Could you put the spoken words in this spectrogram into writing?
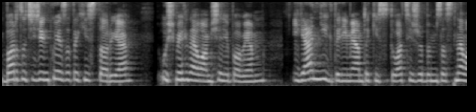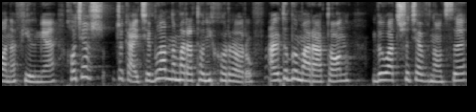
Bardzo Ci dziękuję za tę historię. Uśmiechnęłam się, nie powiem. Ja nigdy nie miałam takiej sytuacji, żebym zasnęła na filmie. Chociaż, czekajcie, byłam na maratonie horrorów, ale to był maraton, była trzecia w nocy,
